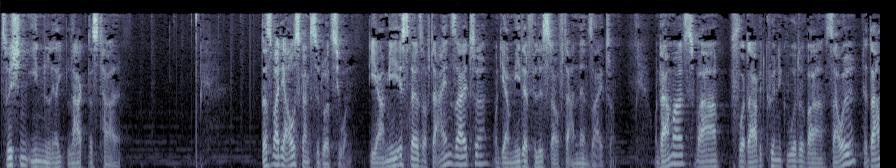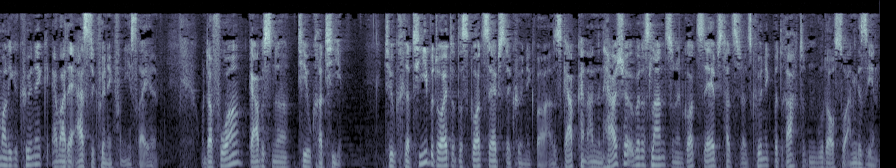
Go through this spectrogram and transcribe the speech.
Zwischen ihnen lag das Tal. Das war die Ausgangssituation. Die Armee Israels auf der einen Seite und die Armee der Philister auf der anderen Seite. Und damals war, bevor David König wurde, war Saul der damalige König. Er war der erste König von Israel. Und davor gab es eine Theokratie. Theokratie bedeutet, dass Gott selbst der König war. Also es gab keinen anderen Herrscher über das Land, sondern Gott selbst hat sich als König betrachtet und wurde auch so angesehen.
